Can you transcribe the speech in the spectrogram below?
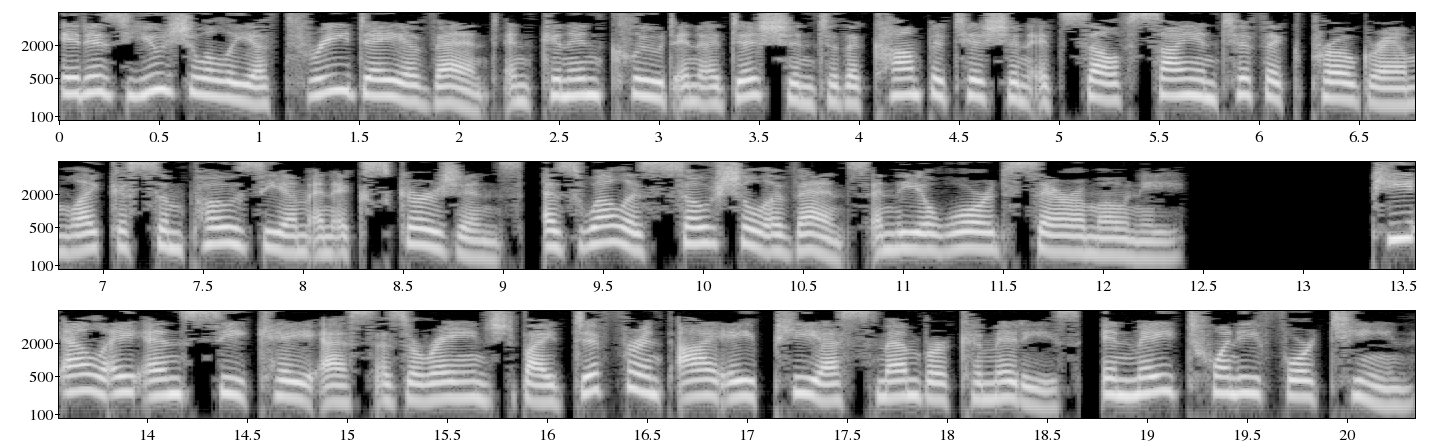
It is usually a three-day event and can include in addition to the competition itself scientific program like a symposium and excursions, as well as social events and the award ceremony. PLANCKS is arranged by different IAPS member committees. In May 2014,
